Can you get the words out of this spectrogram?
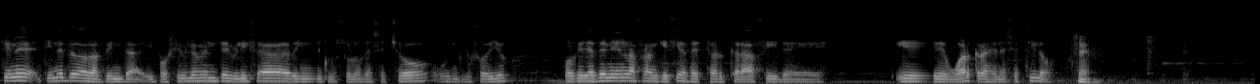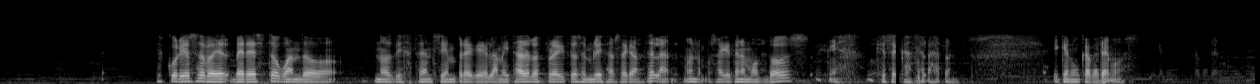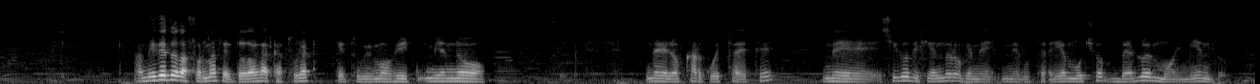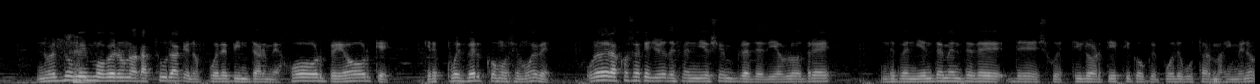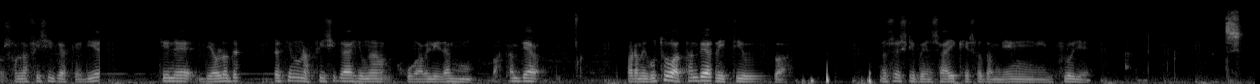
tiene, tiene, toda la pinta y posiblemente Blizzard incluso lo desechó o incluso ellos porque ya tenían las franquicias de StarCraft y de, y de Warcraft en ese estilo. Sí. Es curioso ver, esto cuando nos dicen siempre que la mitad de los proyectos en Blizzard se cancelan. Bueno, pues aquí tenemos dos que, se cancelaron y que nunca veremos. A mí, de todas formas, de todas las capturas que estuvimos viendo del Oscar Cuesta este, me sigo diciendo lo que me, gustaría mucho verlo en movimiento. No es lo mismo ver una captura que nos puede pintar mejor, peor, que, que después ver cómo se mueve. Una de las cosas que yo he defendido siempre de Diablo 3, independientemente de, su estilo artístico que puede gustar más y menos, son las físicas que tiene. tiene Diablo 3 tiene unas físicas y una jugabilidad bastante, para mi gusto, bastante adictiva. No sé si pensáis que eso también influye.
